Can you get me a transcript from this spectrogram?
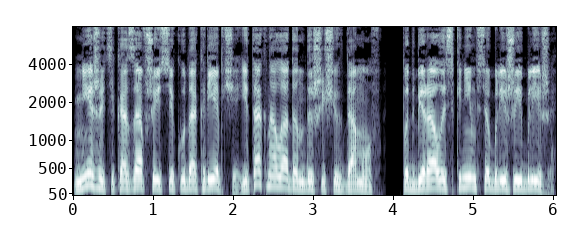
Нежить, оказавшаяся куда крепче, и так наладан дышащих домов, подбиралась к ним все ближе и ближе.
